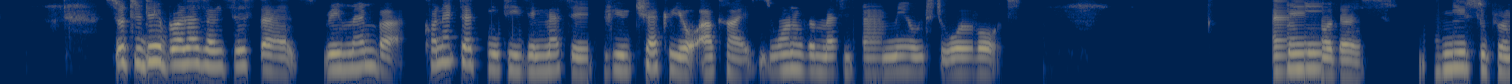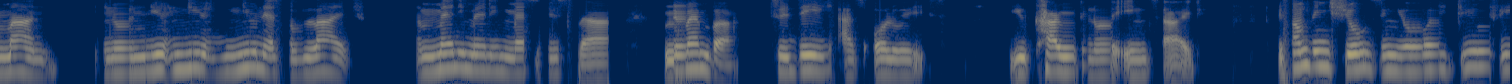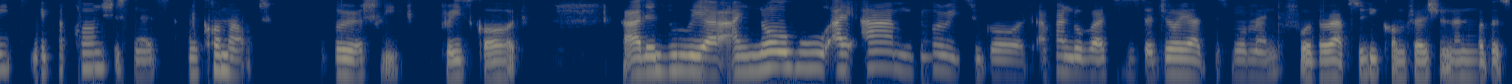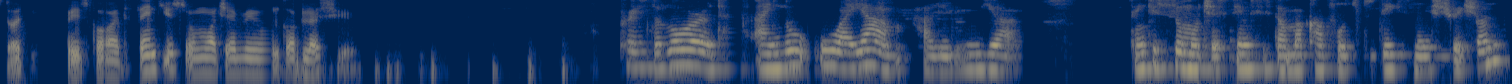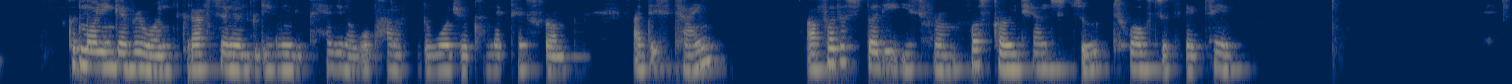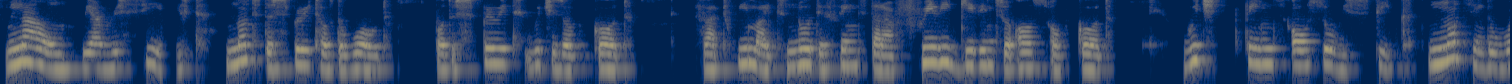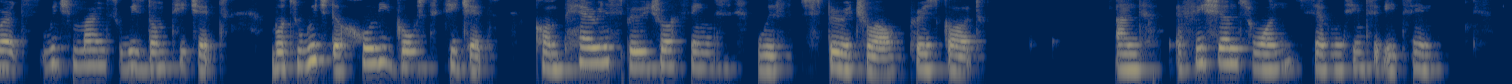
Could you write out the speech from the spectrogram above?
So today, brothers and sisters, remember, connected meeting is a message. If you check your archives, it's one of the messages I mailed to all of us. And many others new Superman, you know, new, new newness of life, and many, many messages that remember today, as always, you carry it on the inside. If something shows in your body, deal with it with a consciousness and come out gloriously. Praise God. Hallelujah. I know who I am. Glory to God. I hand over to Sister Joy at this moment for the Rhapsody Confession and other study. Praise God. Thank you so much, everyone. God bless you. Praise the Lord. I know who I am. Hallelujah. Thank you so much, esteemed Sister Maka, for today's ministration. Good morning, everyone. Good afternoon, good evening, depending on what part of the world you're connected from at this time. Our further study is from 1 Corinthians 2 12 to 13. Now we have received not the Spirit of the world, but the Spirit which is of God, that we might know the things that are freely given to us of God, which things also we speak, not in the words which man's wisdom teacheth, but which the Holy Ghost teacheth comparing spiritual things with spiritual. Praise God. And Ephesians 1 17 to 18.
